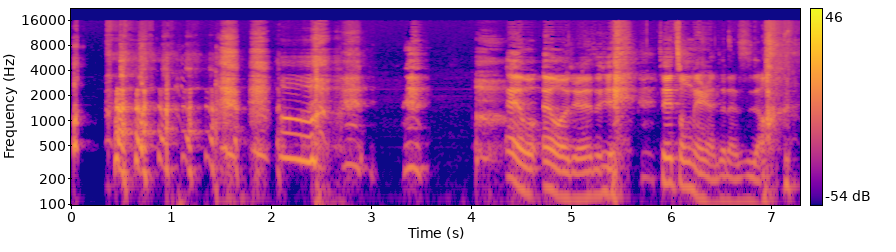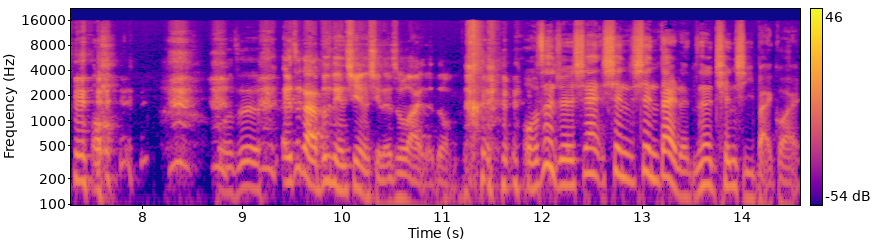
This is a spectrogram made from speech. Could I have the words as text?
哦，哎我哎，我觉得这些这些中年人真的是哦，我这 哎，这个还不是年轻人写得出来的这种。我真的觉得现在现现代人真的千奇百怪。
